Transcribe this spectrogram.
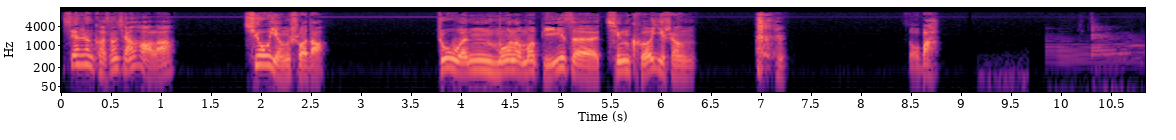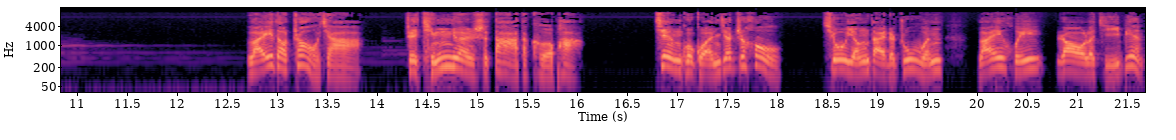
先生可曾想好了？秋莹说道。朱文摸了摸鼻子，轻咳一声：“ 走吧。”来到赵家，这庭院是大的可怕。见过管家之后。邱莹带着朱文来回绕了几遍，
